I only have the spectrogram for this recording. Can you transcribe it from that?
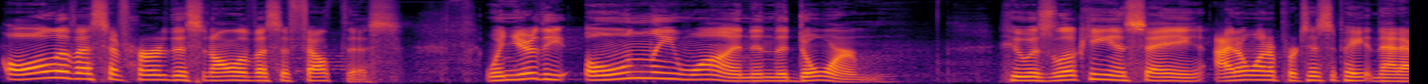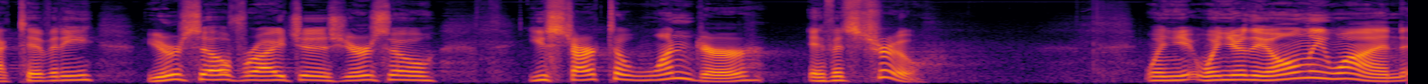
all of us have heard this and all of us have felt this. When you're the only one in the dorm who is looking and saying, I don't want to participate in that activity, you're self righteous, you're so you start to wonder if it's true. When, you, when you're the only one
